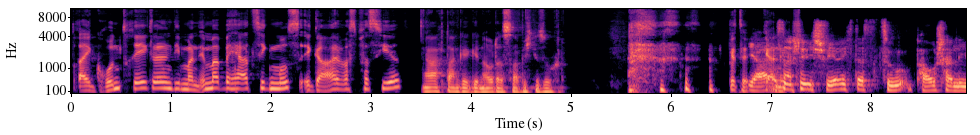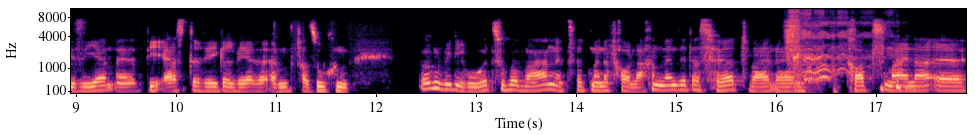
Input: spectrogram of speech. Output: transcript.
drei Grundregeln, die man immer beherzigen muss, egal was passiert? Ach, danke, genau das habe ich gesucht. Bitte. Ja, gerne. ist natürlich schwierig, das zu pauschalisieren. Äh, die erste Regel wäre ähm, versuchen, irgendwie die Ruhe zu bewahren. Jetzt wird meine Frau lachen, wenn sie das hört, weil äh, trotz meiner äh,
